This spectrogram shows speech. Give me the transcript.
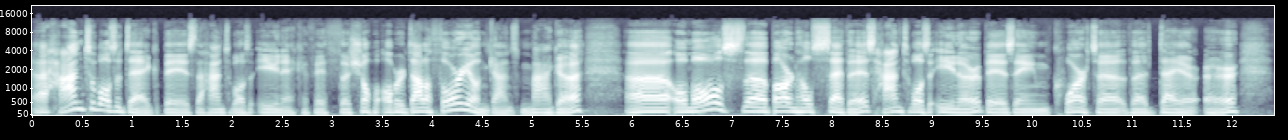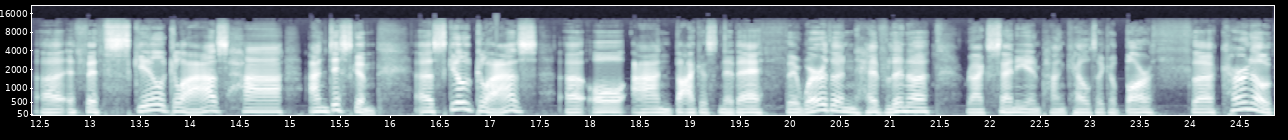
uh, hand towards a deg beers the hand towards unic if it the shop ober dalathorion gans maga. Uh, o mors the barnhull sethers hand towards ener beers in quarter the day er uh, if skill glass ha and discum uh, skill glass uh, o an bagus nebeth the werthen hevlina ragseni and panceltic a barth uh, Kerno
